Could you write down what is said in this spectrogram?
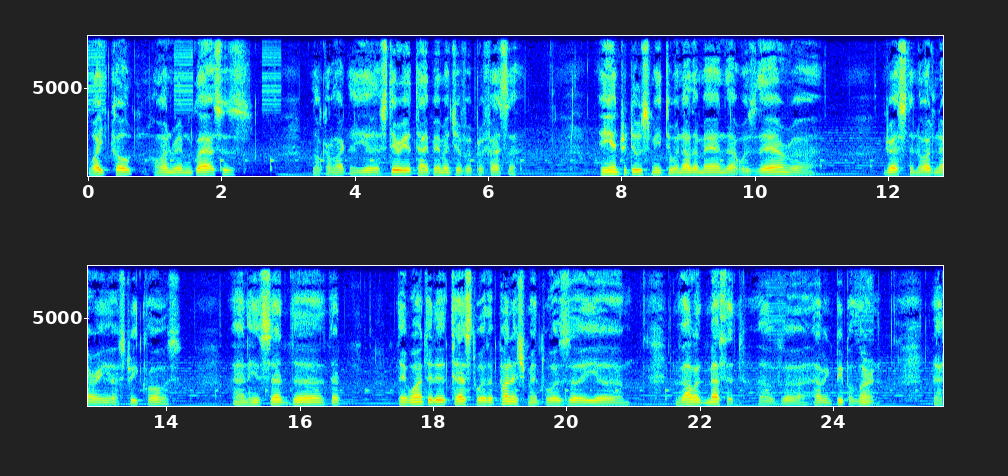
white coat, horn-rimmed glasses, looking like the uh, stereotype image of a professor. He introduced me to another man that was there, uh, dressed in ordinary street clothes, and he said that they wanted to test whether punishment was a uh, valid method of uh, having people learn. That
